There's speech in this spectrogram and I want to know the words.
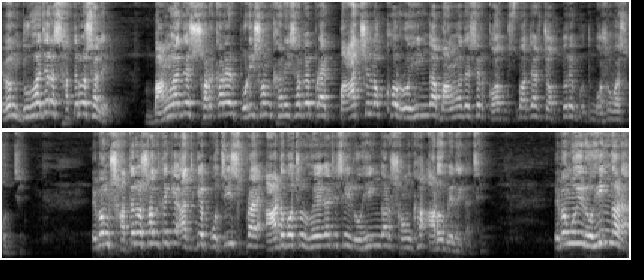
এবং দু হাজার সতেরো সালে বাংলাদেশ সরকারের পরিসংখ্যান হিসাবে প্রায় পাঁচ লক্ষ রোহিঙ্গা বাংলাদেশের কক্সবাজার চত্বরে বসবাস করছে। এবং সতেরো সাল থেকে আজকে পঁচিশ, প্রায় আট বছর হয়ে গেছে সেই রোহিঙ্গার সংখ্যা আরও বেড়ে গেছে। এবং ওই রোহিঙ্গারা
